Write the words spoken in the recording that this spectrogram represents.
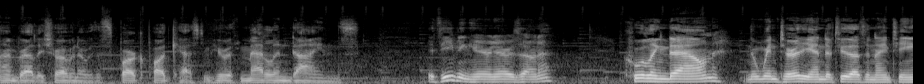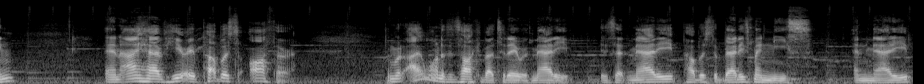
I'm Bradley Charbonneau with the Spark Podcast. I'm here with Madeline Dines. It's evening here in Arizona, cooling down in the winter, the end of 2019, and I have here a published author. And what I wanted to talk about today with Maddie is that Maddie published, a Maddie's my niece, and Maddie,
